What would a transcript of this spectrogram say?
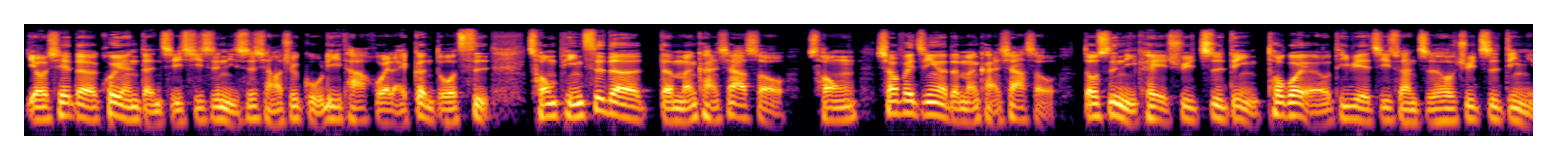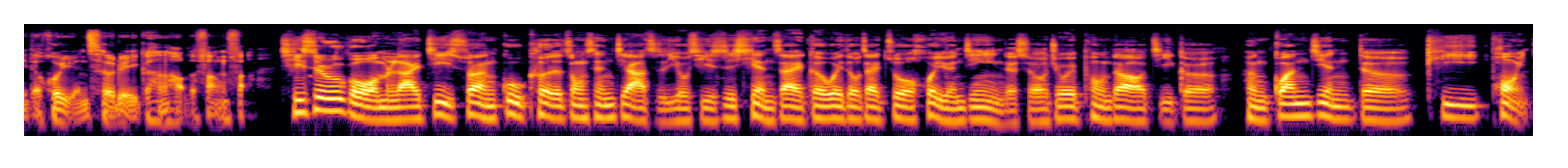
有些的会员等级，其实你是想要去鼓励他回来更多次。从频次的的门槛下手，从消费金额的门槛下手，都是你可以去制定，透过 LTV 的计算之后去制定你的会员策略一个很好的方法。其实，如果我们来计算顾客的终身价值，尤其是现在各位都在做会员经营的时候，就会碰到几个很关键的 key point。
